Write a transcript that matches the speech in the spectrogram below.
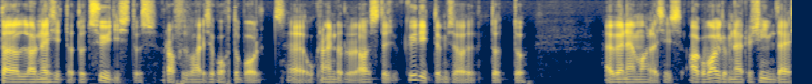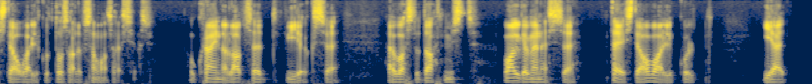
talle on esitatud süüdistus rahvusvahelise kohtu poolt äh, Ukraina laste küüditamise tõttu äh, Venemaale siis, aga Valgevene režiim täiesti avalikult osaleb samas asjas. Ukraina lapsed viiakse äh, vastu tahtmist Valgevenesse täiesti avalikult ja et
